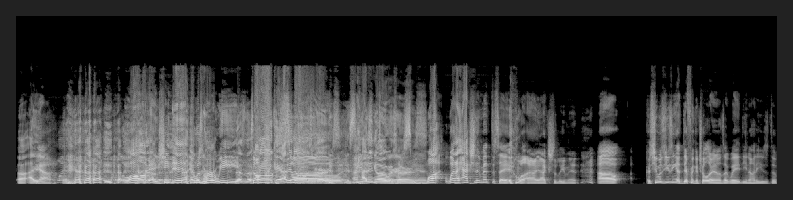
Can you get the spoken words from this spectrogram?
uh, I Yeah. well, Well, okay, she did. It was her weed. That's the, so oh, like, okay. I didn't know it was So- hers. see, I didn't know it gets was worse, hers. man. Well, what I actually meant to say, well, I actually meant, uh, because she was using a different controller, and I was like, wait, do you know how to use the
